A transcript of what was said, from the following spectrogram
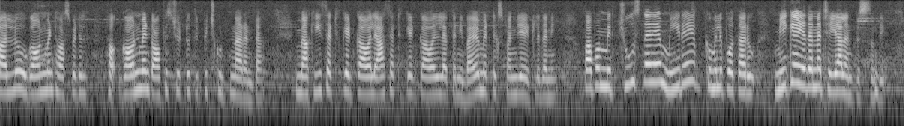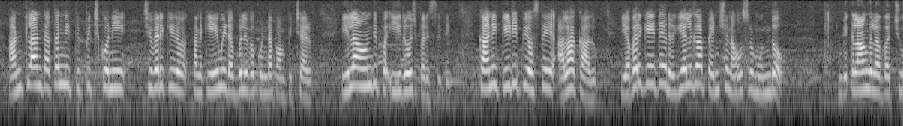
వాళ్ళు గవర్నమెంట్ హాస్పిటల్ గవర్నమెంట్ ఆఫీస్ చుట్టూ తిప్పించుకుంటున్నారంట. మాకు ఈ సర్టిఫికేట్ కావాలి ఆ సర్టిఫికేట్ కావాలి లేకపోతే నీ బయోమెట్రిక్స్ పనిచేయట్లేదని పాపం మీరు చూస్తేనే మీరే కుమిలిపోతారు. మీకే ఏదన్నా చేయాలనిపిస్తుంది. అట్లాంటి అతన్ని తిప్పించుకొని చివరికి తనకి ఏమీ డబ్బులు ఇవ్వకుండా పంపించారు. ఇలా ఉంది ఈరోజు ఈ రోజు పరిస్థితి. కానీ టీడీపీ వస్తే అలా కాదు. ఎవరికైతే రియల్గా పెన్షన్ అవసరం ఉందో వికలాంగులు అవ్వచ్చు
